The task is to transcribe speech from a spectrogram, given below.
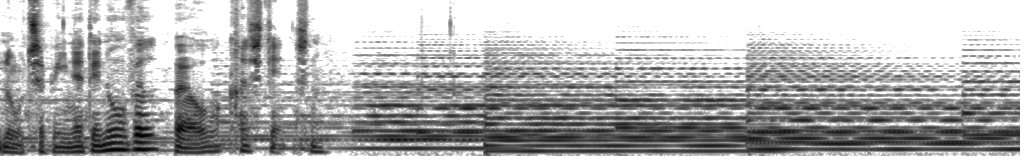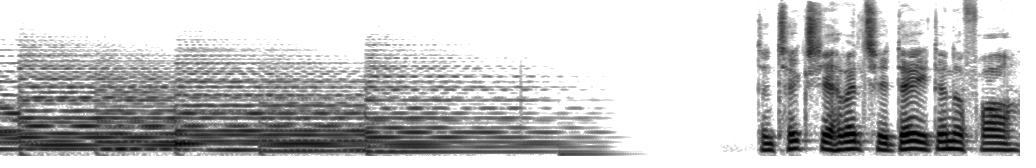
Notabene det nu ved Børge Christiansen. Den tekst, jeg har valgt til i dag, den er fra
